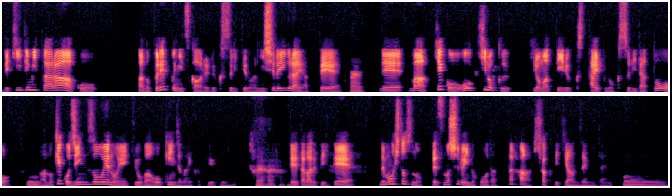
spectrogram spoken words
で、聞いてみたら、こう、あの、プレップに使われる薬っていうのが2種類ぐらいあって、はいで、まあ、結構お広く広まっているタイプの薬だと、うん。はいあの、結構腎臓への影響が大きいんじゃないかっていうふうに。データが出ていて、で、もう一つの別の種類の方だったら比較的安全みたいな。うん。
